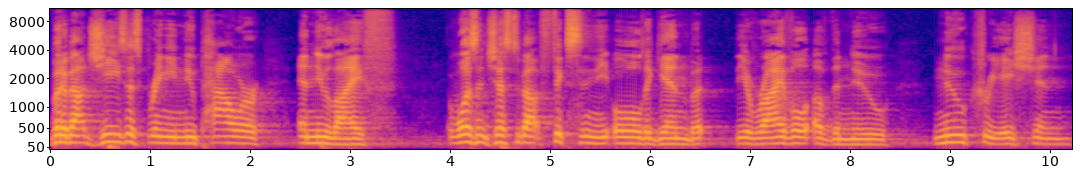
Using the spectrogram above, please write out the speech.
but about Jesus bringing new power and new life. It wasn't just about fixing the old again, but the arrival of the new, new creation.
